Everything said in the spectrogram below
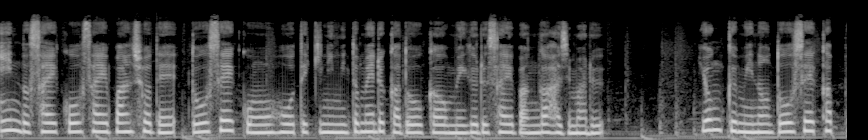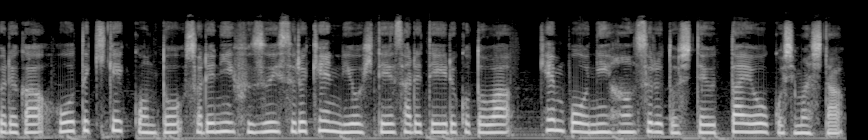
インド最高裁判所で同性婚を法的に認めるかどうかをめぐる裁判が始まる。4組の同性カップルが法的結婚とそれに付随する権利を否定されていることは憲法に反するとして訴えを起こしました。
